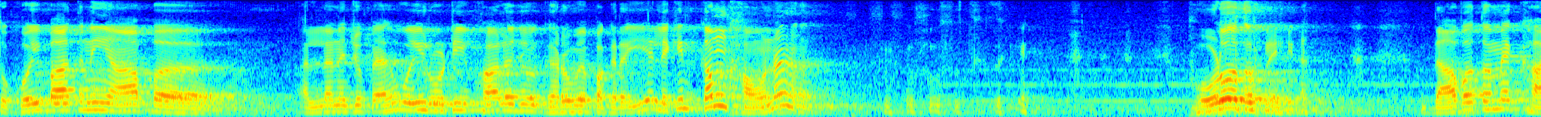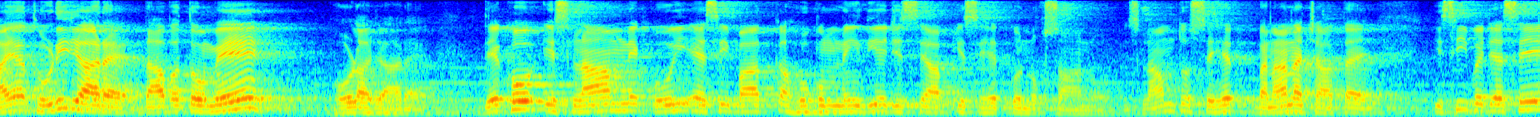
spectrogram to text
तो कोई बात नहीं, आप, अल्लाह ने जो पैसा, वही रोटी खा लो जो घरों में पक रही है, लेकिन कम खाओ ना। फोड़ो तो नहीं ना। दावतों में खाया थोड़ी जा रहा है, दावतों में फोड़ा जा रहा है। देखो इस्लाम ने कोई ऐसी बात का हुक्म नहीं दिया जिससे आपकी सेहत को नुकसान हो। इस्लाम तो सेहत बनाना चाहता है। इसी वजह से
